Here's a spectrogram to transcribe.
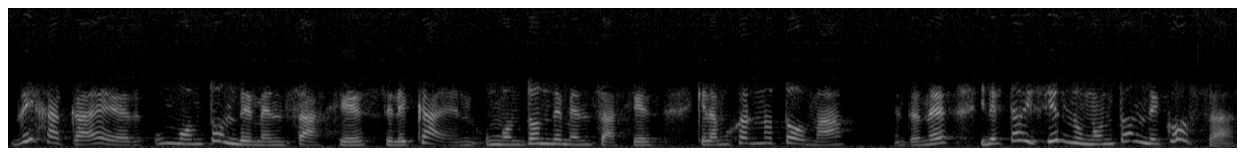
deja caer un montón de mensajes, se le caen un montón de mensajes que la mujer no toma, ¿entendés? Y le está diciendo un montón de cosas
